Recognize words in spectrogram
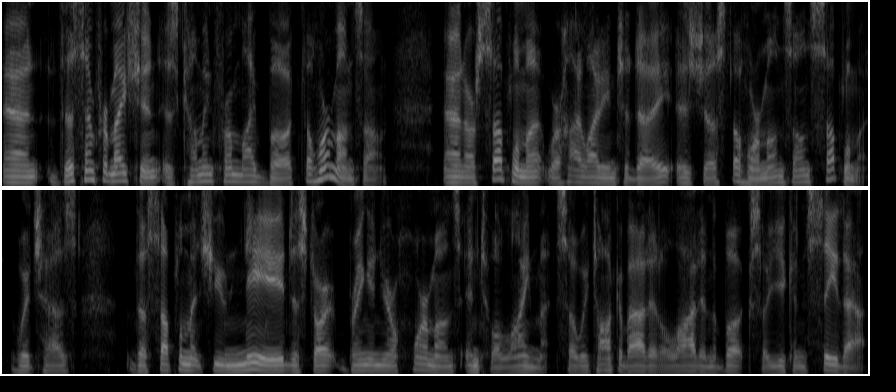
And this information is coming from my book, The Hormone Zone. And our supplement we're highlighting today is just the Hormone Zone supplement, which has the supplements you need to start bringing your hormones into alignment. So we talk about it a lot in the book, so you can see that.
